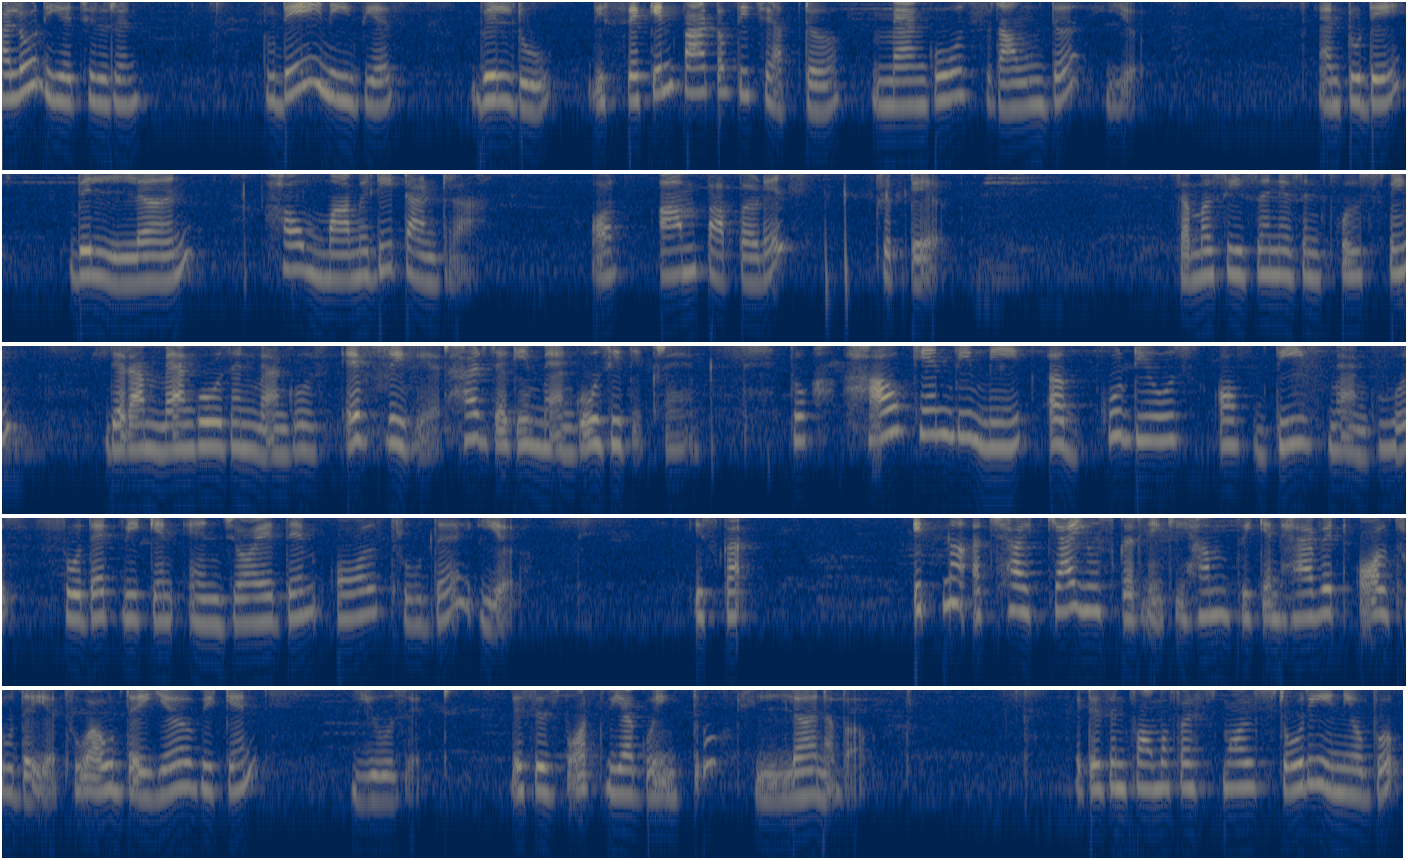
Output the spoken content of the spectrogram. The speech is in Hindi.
Hello, dear children. Today in EVS, we'll do the second part of the chapter Mangoes Round the Year. And today we'll learn how Mamidi Tandra or Aam Papad is prepared. Summer season is in full swing. There are mangoes and mangoes everywhere. हर जगह मैंगोज ही दिख रहे हैं तो how can we make a Good use of these mangoes so that we can enjoy them all through the year इसका इतना अच्छा क्या यूज़ कर लें कि हम we can have it all through the year throughout the year we can use it this is what we are going to learn about. It is in form of a small story in your book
